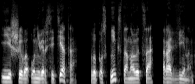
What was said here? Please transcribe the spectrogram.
Иешива университета, выпускник становится раввином.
